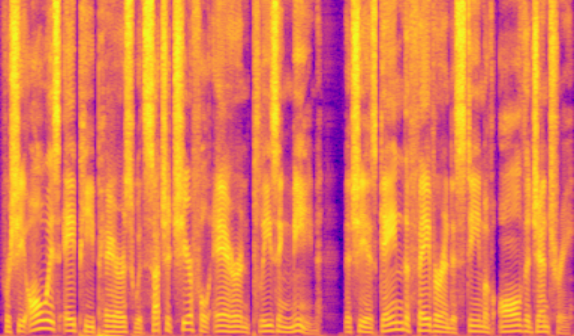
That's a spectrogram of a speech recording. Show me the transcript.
for she always ap pears with such a cheerful air and pleasing mien, that she has gained the favor and esteem of all the gentry,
